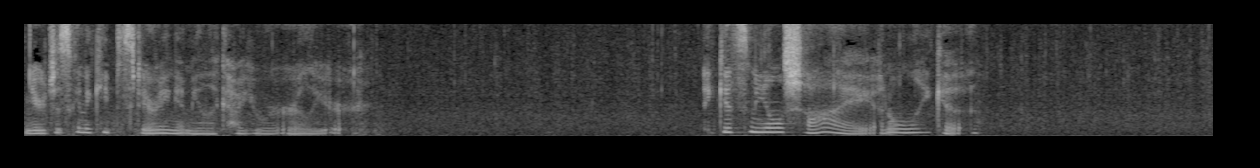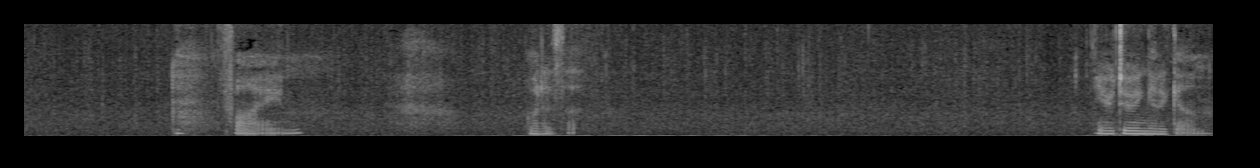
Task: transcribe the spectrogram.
You're just gonna keep staring at me like how you were earlier. It gets me all shy. I don't like it. Fine. What is it? You're doing it again.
